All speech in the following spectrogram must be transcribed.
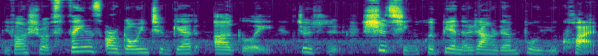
比方说，things are going to get ugly，就指事情会变得让人不愉快。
